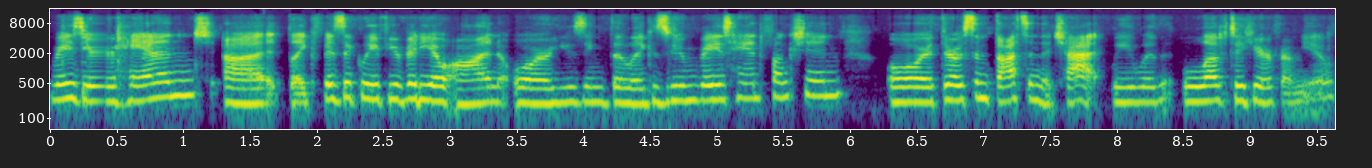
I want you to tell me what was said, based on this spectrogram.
raise your hand, uh, like physically if your video on or using the like Zoom raise hand function or throw some thoughts in the chat. We would love to hear from you.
